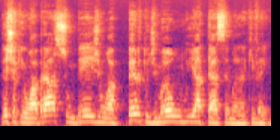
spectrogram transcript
Deixo aqui um abraço, um beijo, um aperto de mão e até a semana que vem.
